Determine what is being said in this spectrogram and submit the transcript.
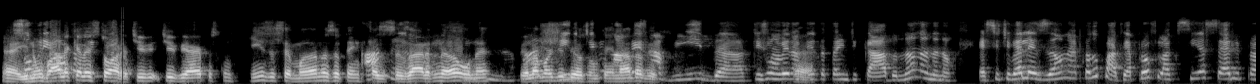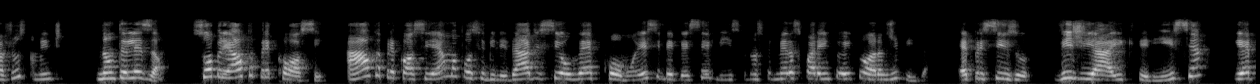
É, Sobre e não vale aquela história, tive, tive herpes com 15 semanas, eu tenho que fazer ah, cesárea. Não, né? Não. Pelo Imagina, amor de Deus, não tem nada a ver. Na vida, tive uma vez na é. vida, está indicado. Não, não, não, não. É se tiver lesão na época do parto. E a profilaxia serve para justamente não ter lesão. Sobre alta precoce, a alta precoce é uma possibilidade se houver como esse bebê ser visto nas primeiras 48 horas de vida. É preciso vigiar a icterícia e é,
